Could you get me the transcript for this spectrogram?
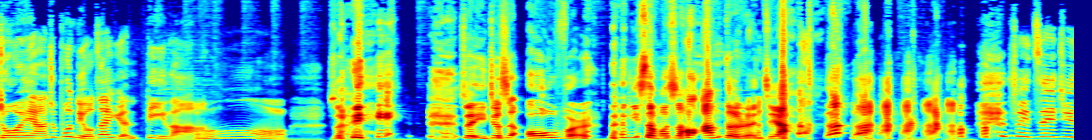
对呀、就不留在原地啦。哦，所以 所以就是 over。那你什么时候 under 人家？所以这一句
